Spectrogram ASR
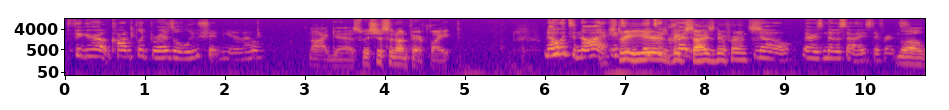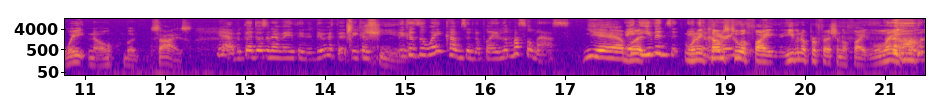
figure out conflict resolution. You know. I guess it's just an unfair fight. No, it's not. It's three years, big incredi- size difference. No, there's no size difference. Well, weight no, but size. yeah, but that doesn't have anything to do with it because Shit. because the weight comes into play and the muscle mass. Yeah, but it evens. when it comes very, to a fight, even a professional fight, length,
